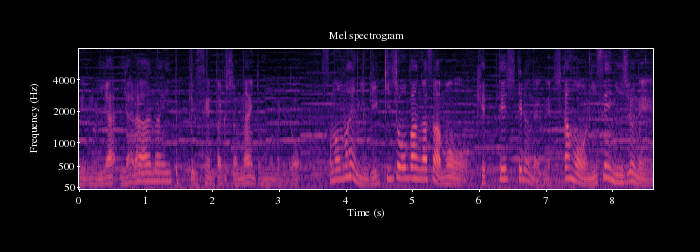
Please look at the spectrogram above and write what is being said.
ね、もうややらないっていう選択肢はないと思うんだけどその前に劇場版がさもう決定してるんだよね。しかも2020年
